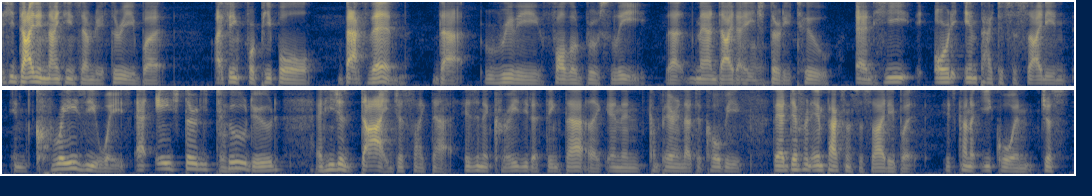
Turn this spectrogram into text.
he died in 1973, but I think for people back then that really followed Bruce Lee, that man died at age mm-hmm. 32 and he already impacted society in, in crazy ways at age 32, mm-hmm. dude. And he just died just like that. Isn't it crazy to think that? Like, and then comparing that to Kobe, they had different impacts on society, but it's kind of equal in just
